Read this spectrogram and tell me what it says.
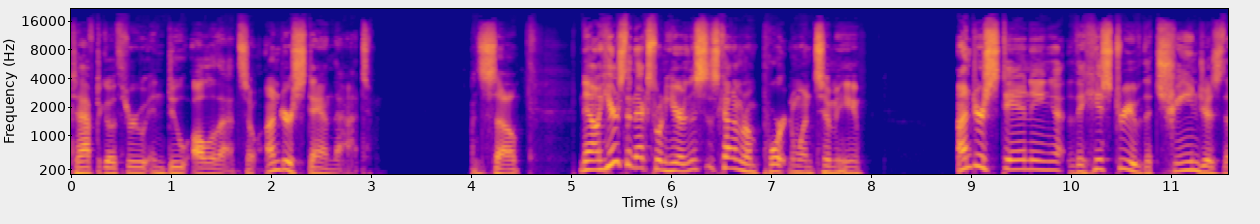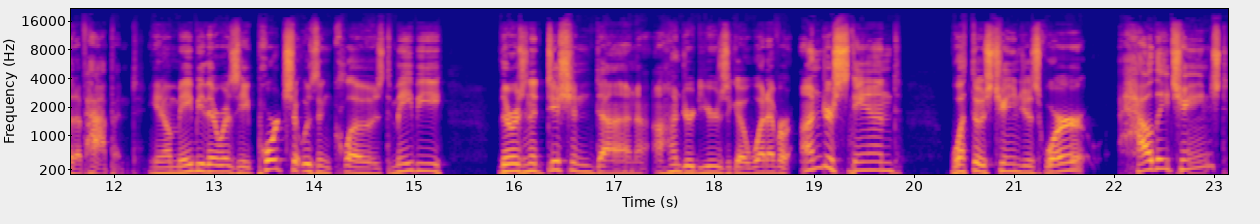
to have to go through and do all of that. So understand that. And so now here's the next one here. This is kind of an important one to me. Understanding the history of the changes that have happened. You know, maybe there was a porch that was enclosed. Maybe there was an addition done a hundred years ago, whatever. Understand what those changes were, how they changed,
